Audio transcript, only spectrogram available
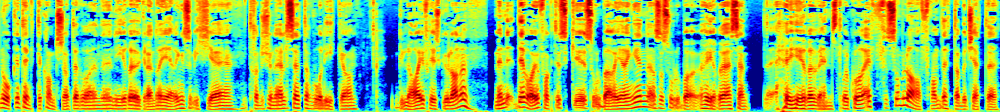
Noen tenkte kanskje at det var en ny rød-grønn regjering som ikke tradisjonelt sett har vært like glad i friskolene. Men det var jo faktisk eh, Solberg-regjeringen, altså Solberg, Høyre, Høyre, Venstre og KrF, som la fram dette budsjettet,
